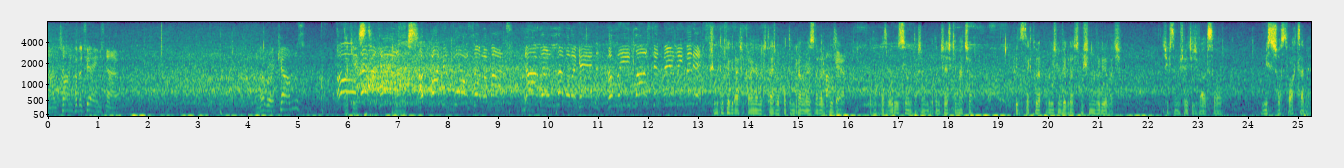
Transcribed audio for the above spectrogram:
And time for the change now. Lasted nearly minutes. Musimy to wygrać i kolejny mecz też, bo potem gramy z Leverkusen, potem chyba z Borussią, także mamy potem ciężkie mecze. Więc te, które powinniśmy wygrać, musimy wygrywać. Jeśli chcemy się liczyć w walce o mistrzostwo, a chcemy.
